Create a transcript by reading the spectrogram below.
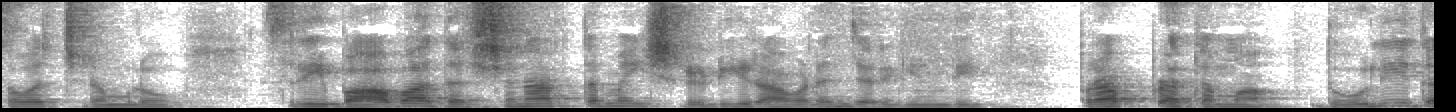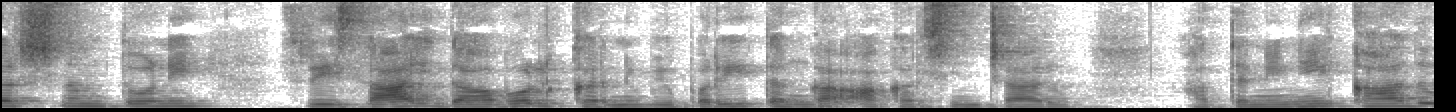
సంవత్సరంలో శ్రీ బాబా దర్శనార్థమై షిరిడి రావడం జరిగింది. ప్రప్రథమ ధూళీ దర్శనంతోనే శ్రీ సాయి దాబోల్కర్ని విపరీతంగా ఆకర్షించారు. అతనినే కాదు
